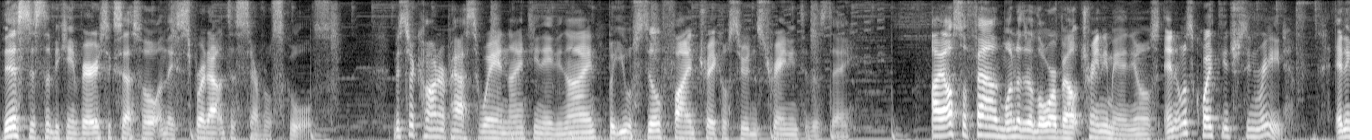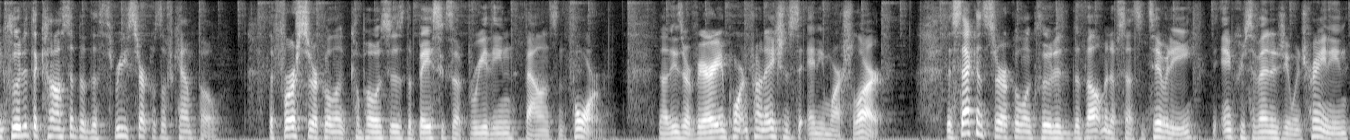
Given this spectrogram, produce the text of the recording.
This system became very successful and they spread out into several schools. Mr. Connor passed away in 1989, but you will still find Treyco students training to this day. I also found one of their lower belt training manuals and it was quite the interesting read. It included the concept of the three circles of Kempo. The first circle composes the basics of breathing, balance, and form. Now these are very important foundations to any martial art. The second circle included the development of sensitivity, the increase of energy when training,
